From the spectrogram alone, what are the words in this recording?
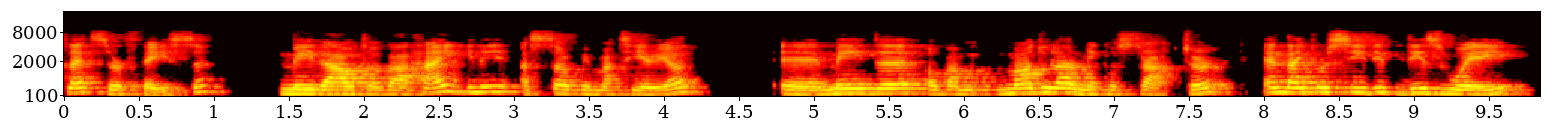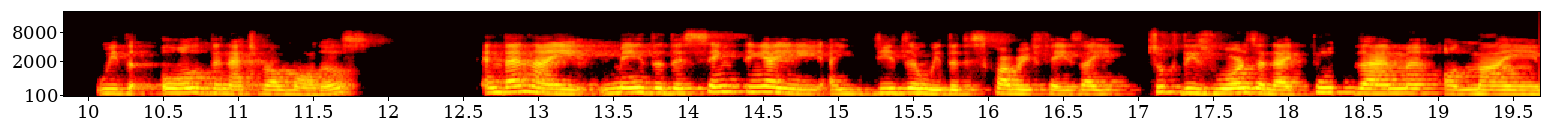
flat surface made out of a highly absorbing material uh, made of a modular microstructure. And I proceeded this way with all the natural models. And then I made the same thing I, I did with the discovery phase. I took these words and I put them on my,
